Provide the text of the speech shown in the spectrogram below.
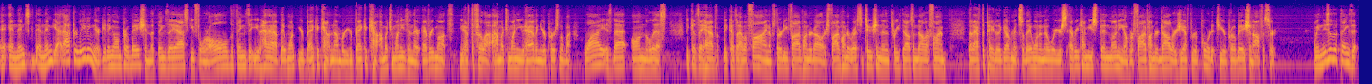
And, and then and then get, after leaving there, getting on probation, the things they ask you for, all the things that you have, they want your bank account number, your bank account, how much money's in there every month. You have to fill out how much money you have in your personal. Bank. Why is that on the list? because they have because I have a fine of thirty five hundred dollars, five hundred restitution, and a three thousand dollar fine that I have to pay to the government. So they want to know where you're. Every time you spend money over five hundred dollars, you have to report it to your probation officer. I mean, these are the things that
